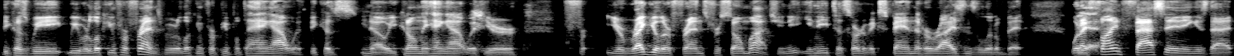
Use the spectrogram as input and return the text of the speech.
because we we were looking for friends. We were looking for people to hang out with because you know you can only hang out with your your regular friends for so much. You need you need to sort of expand the horizons a little bit. What yeah. I find fascinating is that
